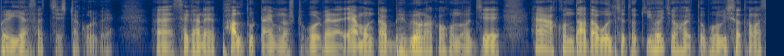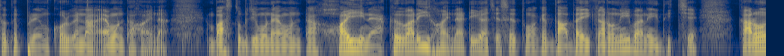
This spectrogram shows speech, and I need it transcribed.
বেরিয়ে আসার চেষ্টা করবে। হ্যাঁ সেখানে ফালতু টাইম নষ্ট করবে না। এমনটা ভেবেও না কখনো যে হ্যাঁ এখন দাদা বলছে তো কী হয়েছে? হয়তো ভবিষ্যতে আমার সাথে প্রেম করবে। না, এমনটা হয় না। বাস্তব জীবনে এমনটা হয়ই না, একেবারেই হয় না, ঠিক আছে? সে তোমাকে দাদা এই কারণেই বানিয়ে দিচ্ছে, কারণ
